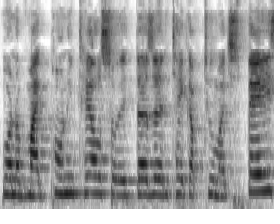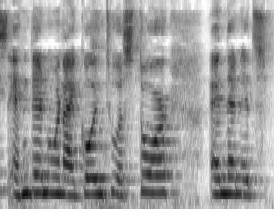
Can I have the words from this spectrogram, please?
one of my ponytails so it doesn't take up too much space. And then when I go into a store and then it's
